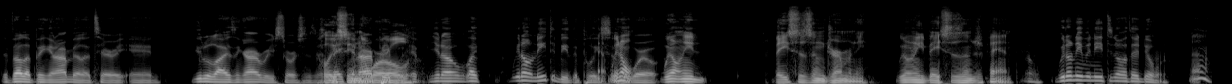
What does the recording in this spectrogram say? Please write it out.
developing in our military and utilizing our resources, and Policing the our people- world. if- you know, like we don't need to be the police we of the don't world. we don't need bases in Germany. We don't need bases in Japan. No, we don't even need to know what they're doing. No,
